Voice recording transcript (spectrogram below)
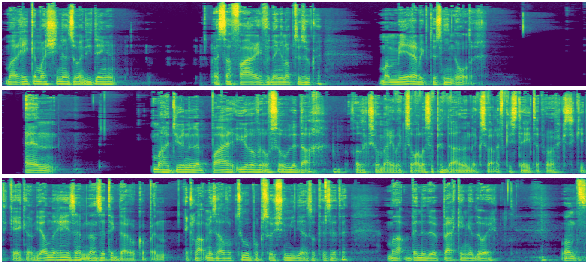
maar rekenmachine en zo en die dingen. Een Safari voor dingen op te zoeken. Maar meer heb ik dus niet nodig. En maar gedurende een paar uur of, zo op de dag, of als ik zo merk dat ik zo alles heb gedaan en dat ik zo even tijd heb om even te kijken op die andere gsm, dan zit ik daar ook op. En ik laat mezelf ook toe op, op social media en zo te zitten, maar binnen de beperkingen door. Want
